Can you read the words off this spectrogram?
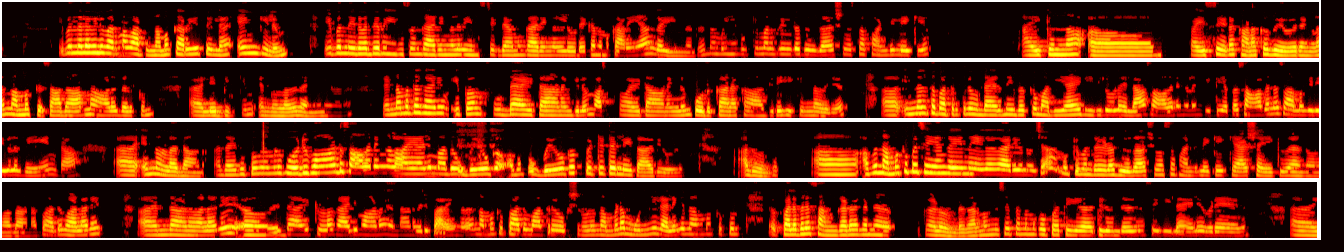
ഇപ്പം നിലവിൽ വരണ വാർത്ത നമുക്കറിയത്തില്ല. എങ്കിലും ഇപ്പം നിരവധി റീൽസും കാര്യങ്ങളും ഇൻസ്റ്റഗ്രാമും കാര്യങ്ങളിലൂടെയൊക്കെ നമുക്ക് അറിയാൻ കഴിയുന്നത് നമ്മൾ ഈ മുഖ്യമന്ത്രിയുടെ ദുരിതാശ്വാസ ഫണ്ടിലേക്ക് അയക്കുന്ന പൈസയുടെ കണക്ക് വിവരങ്ങൾ നമുക്ക് സാധാരണ ആളുകൾക്കും ലഭിക്കും എന്നുള്ളത് തന്നെയാണ്. രണ്ടാമത്തെ കാര്യം ഇപ്പം ഫുഡായിട്ടാണെങ്കിലും വസ്ത്രമായിട്ടാണെങ്കിലും കൊടുക്കാനൊക്കെ ആഗ്രഹിക്കുന്നവർ ഇന്നലത്തെ പത്രത്തിലുണ്ടായിരുന്ന ഇവർക്ക് മതിയായ രീതിയിലുള്ള എല്ലാ സാധനങ്ങളും കിട്ടി. അപ്പോൾ സാധന സാമഗ്രികൾ വേണ്ട എന്നുള്ളതാണ്. അതായത് ഇപ്പോൾ നമ്മളിപ്പോൾ ഒരുപാട് സാധനങ്ങളായാലും അത് ഉപയോഗം നമുക്ക് ഉപയോഗപ്പെട്ടിട്ടല്ലേ കാര്യമുള്ളൂ. അതുകൊണ്ട് അപ്പോൾ നമുക്കിപ്പോൾ ചെയ്യാൻ കഴിയുന്ന ഏക കാര്യം എന്ന് വെച്ചാൽ മുഖ്യമന്ത്രിയുടെ ദുരിതാശ്വാസ ഫണ്ടിലേക്ക് ക്യാഷ് അയക്കുക എന്നുള്ളതാണ്. അപ്പോൾ അത് വളരെ എന്താണ് വളരെ ഇതായിട്ടുള്ള കാര്യമാണ് എന്നാണ് അവർ പറയുന്നത്. നമുക്കിപ്പോൾ അത് മാത്രമേ ഓപ്ഷനുള്ളൂ നമ്മുടെ മുന്നിൽ അല്ലെങ്കിൽ നമുക്കിപ്പം പല പല സംഘടനകളുണ്ട്. കാരണം എന്ന് വെച്ചാൽ ഇപ്പം നമുക്കിപ്പോൾ തിരുവനന്തപുരം സിറ്റിയിലായാലും എവിടെയായാലും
